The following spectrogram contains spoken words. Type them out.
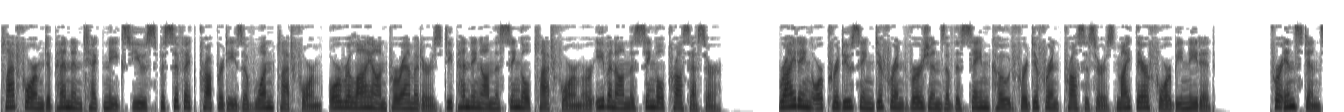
platform-dependent techniques use specific properties of one platform, or rely on parameters depending on the single platform or even on the single processor. Writing or producing different versions of the same code for different processors might therefore be needed. For instance,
